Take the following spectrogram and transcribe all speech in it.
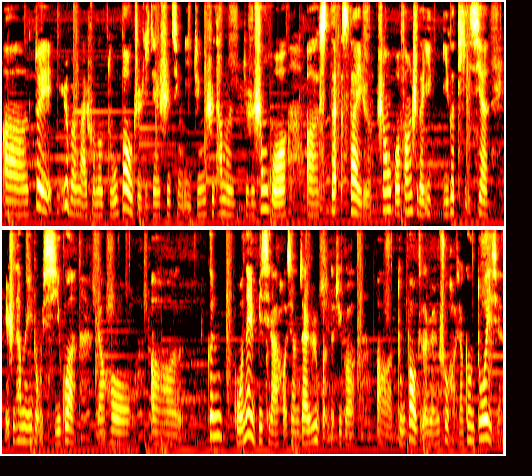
呃，对日本人来说呢，读报纸这件事情已经是他们就是生活，呃，style 生活方式的一一个体现，也是他们一种习惯。然后，呃，跟国内比起来，好像在日本的这个，呃，读报纸的人数好像更多一些。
